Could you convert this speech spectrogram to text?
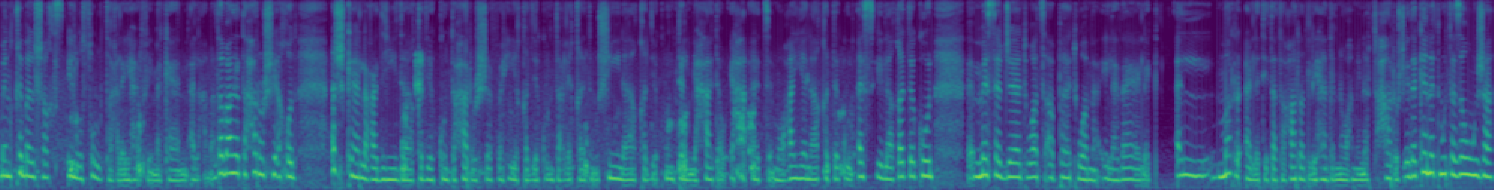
من قبل شخص له سلطة عليها في مكان العمل. طبعا التحرش يأخذ أشكال عديدة قد يكون تحرش شفهي قد يكون تعليقات مشينة قد يكون تلميحات أو إيحاءات معينة قد تكون أسئلة قد تكون مسجات واتسابات وما إلى ذلك. المرأة التي تتعرض لهذا النوع من التحرش. إذا كانت متزوجة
